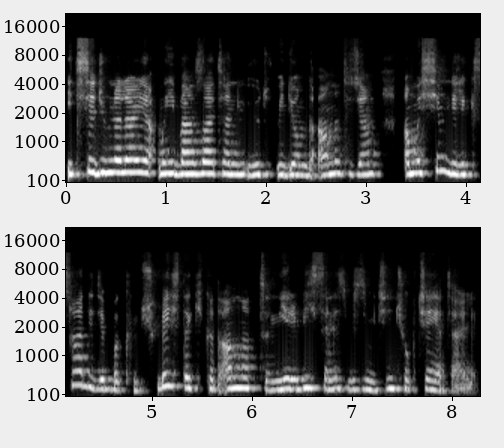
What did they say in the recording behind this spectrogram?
İç içe cümleler yapmayı ben zaten YouTube videomda anlatacağım. Ama şimdilik sadece bakın şu 5 dakikada anlattığım yeri bilseniz bizim için çokça yeterli.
